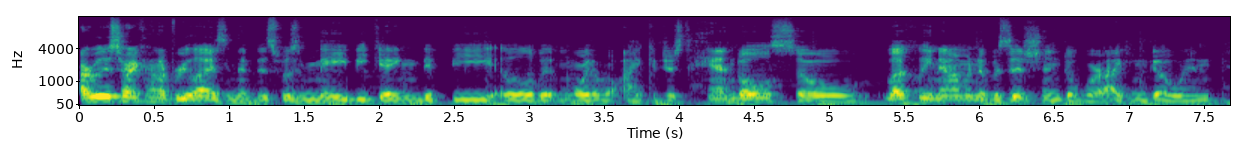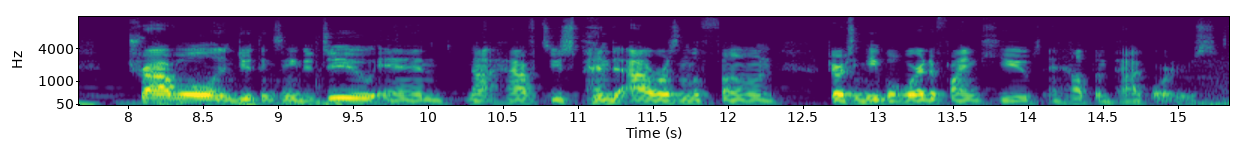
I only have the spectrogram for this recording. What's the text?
i really started kind of realizing that this was maybe getting to be a little bit more than what i could just handle. So luckily now i'm in a position to where i can go and travel and do things i need to do and not have to spend hours on the phone directing people where to find cubes and help them pack orders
